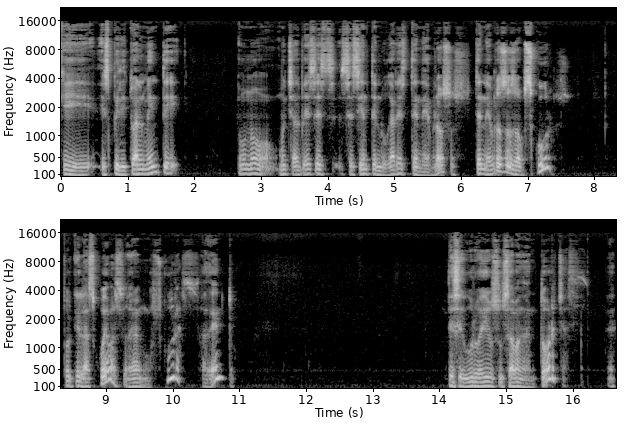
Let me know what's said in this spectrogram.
que espiritualmente uno muchas veces se siente en lugares tenebrosos, tenebrosos oscuros, porque las cuevas eran oscuras adentro. De seguro ellos usaban antorchas. ¿eh?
